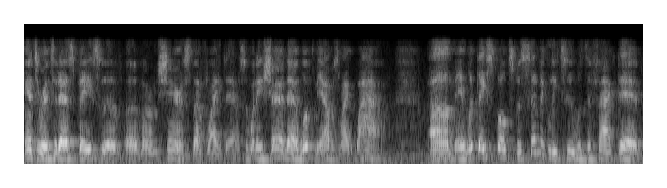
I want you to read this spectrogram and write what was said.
enter into that space of, of um, sharing stuff like that. So when they shared that with me, I was like, wow. Um, and what they spoke specifically to was the fact that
